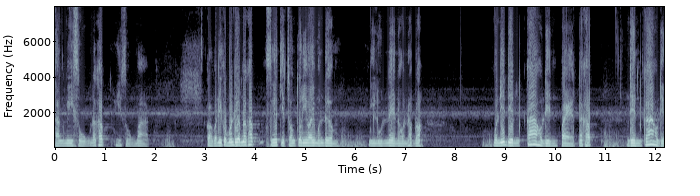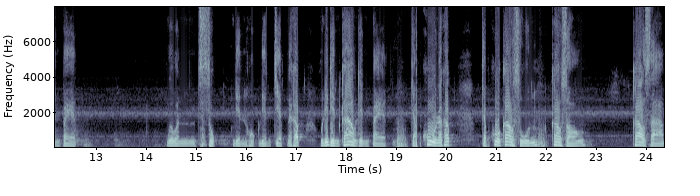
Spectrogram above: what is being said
ตังมีสูงนะครับ มีสูงมากก่อนวันนี้ก็เหมือนเดิมนะครับซื้อจิตสองตัวนี้ไว้เหมือนเดิม มีลุ้นแน่นอนครับเนาะวันนี้เด่นเก้าเด่นแปดนะครับ เด่นเก้าเด่นแปดเมื่อวันศุกร์เด่นหกเด่นเจ็ดนะครับ วันนี้เด่นเก้าเด่นแปดจับคู่นะครับ จับคู่เก้าศูนย์เก้าสอง เก้าสาม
